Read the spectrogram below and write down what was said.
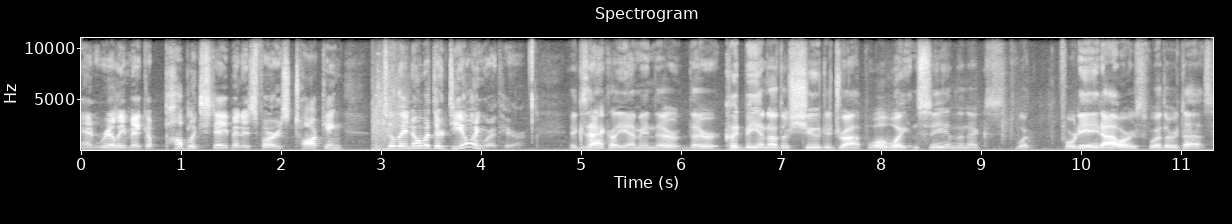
and really make a public statement as far as talking until they know what they're dealing with here. Exactly. I mean, there there could be another shoe to drop. We'll wait and see in the next what 48 hours whether it does.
